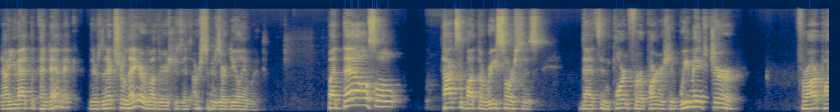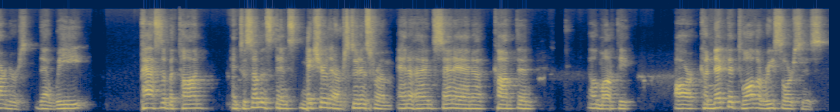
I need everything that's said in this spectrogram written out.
Now you add the pandemic, there's an extra layer of other issues that our students are dealing with. But that also talks about the resources that's important for a partnership. We make sure for our partners that we pass the baton and to some extent make sure that our students from Anaheim, Santa Ana, Compton, El Monte are connected to all the resources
